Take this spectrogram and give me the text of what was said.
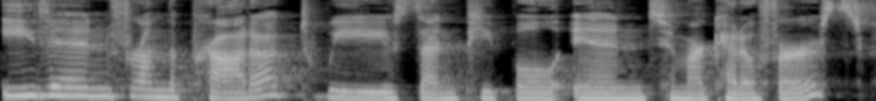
Even from the product, we send people in to Marketo first.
